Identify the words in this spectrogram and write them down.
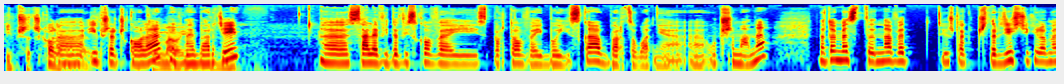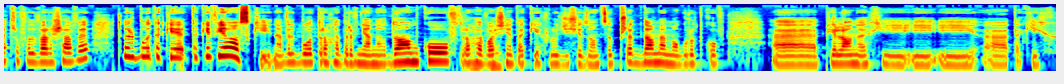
I przedszkole. E, I przedszkole, jak najbardziej. Mhm. E, sale widowiskowe i sportowe i boiska, bardzo ładnie e, utrzymane. Natomiast nawet już tak 40 kilometrów od Warszawy, to już były takie, takie wioski. Nawet było trochę drewnianych domków, trochę mhm. właśnie takich ludzi siedzących przed domem, ogródków e, pielonych i, i, i e, takich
